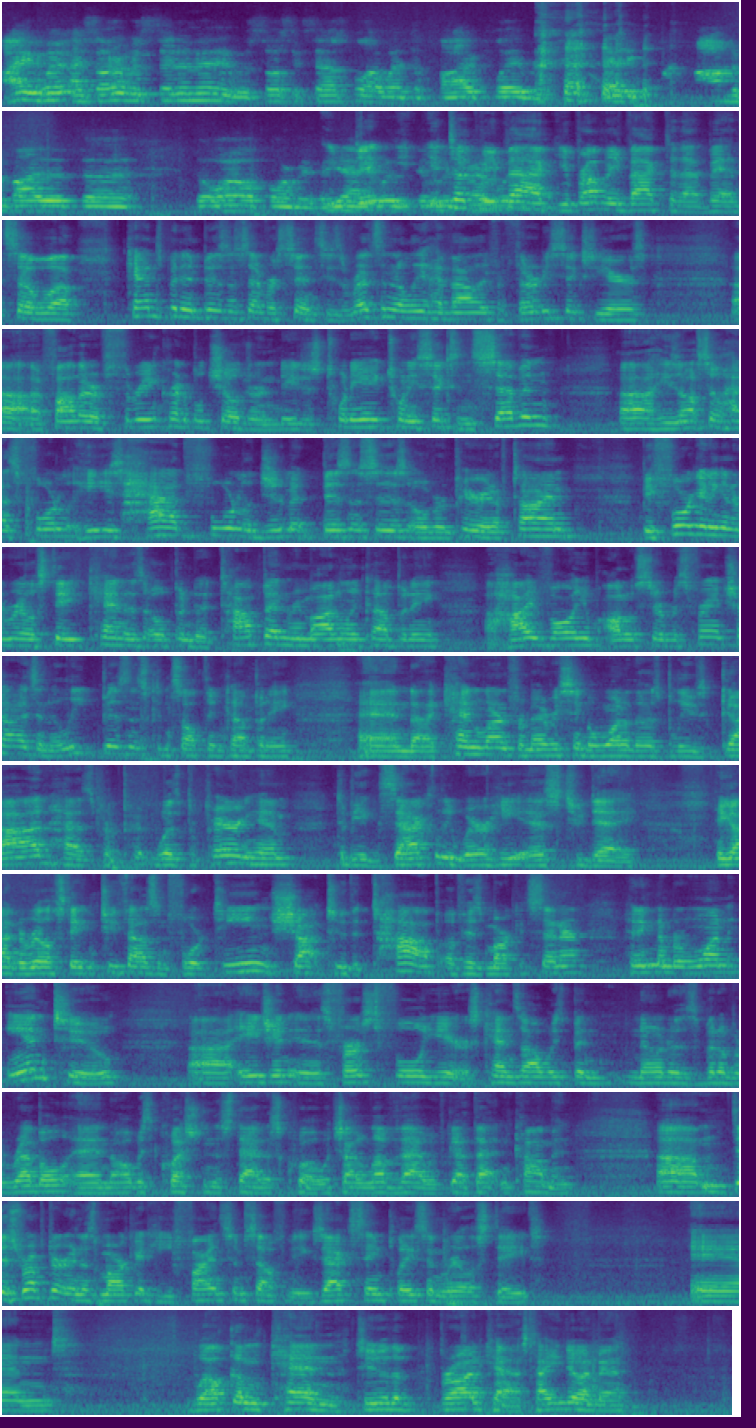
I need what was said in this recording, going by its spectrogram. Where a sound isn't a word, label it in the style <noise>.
I went. I started with cinnamon. It was so successful. I went to five flavors. <laughs> I had to get my mom to buy the, the, the oil for me. But You, yeah, did- it was, it you was took me back. You brought me back to that band. So uh, Ken's been in business ever since. He's a resident of Lehigh Valley for 36 years. Uh, a father of three incredible children, ages 28, 26, and seven. Uh, he's also has four. He's had four legitimate businesses over a period of time. Before getting into real estate, Ken has opened a top-end remodeling company, a high-volume auto service franchise, an elite business consulting company, and uh, Ken learned from every single one of those. Believes God has was preparing him to be exactly where he is today. He got into real estate in 2014, shot to the top of his market center, hitting number one and two uh, agent in his first full years. Ken's always been known as a bit of a rebel and always questioned the status quo, which I love that. We've got that in common. Um, disruptor in his market, he finds himself in the exact same place in real estate. And welcome Ken to the broadcast. How you doing, man?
